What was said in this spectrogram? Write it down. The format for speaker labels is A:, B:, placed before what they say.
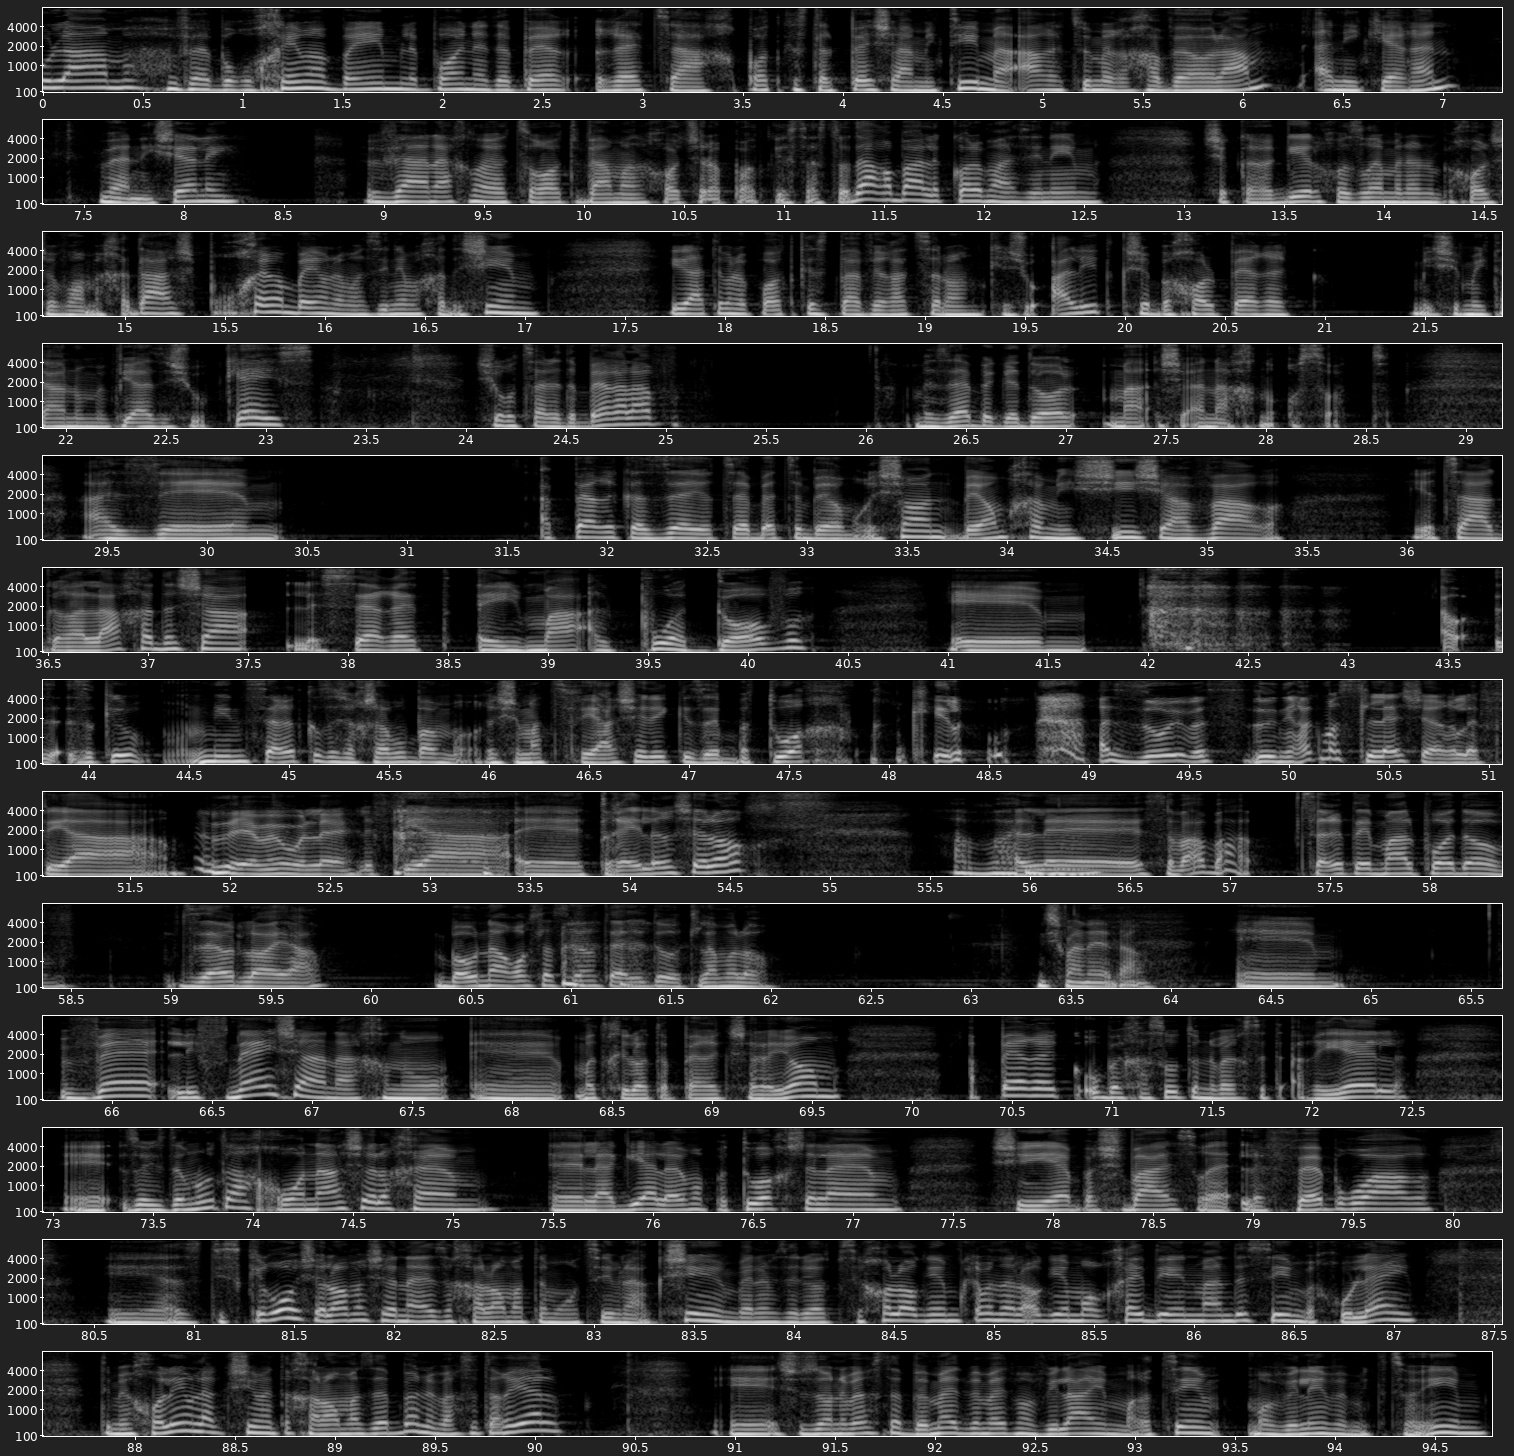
A: לכולם וברוכים הבאים לבואי נדבר רצח, פודקאסט על פשע אמיתי מהארץ ומרחבי העולם. אני קרן.
B: ואני שלי.
A: ואנחנו היוצרות והמנחות של הפודקאסט. אז תודה רבה לכל המאזינים שכרגיל חוזרים אלינו בכל שבוע מחדש. ברוכים הבאים למאזינים החדשים. הגעתם לפודקאסט באווירת סלון קזואלית, כשבכל פרק מישהי מאיתנו מביאה איזשהו קייס שהיא רוצה לדבר עליו. וזה בגדול מה שאנחנו עושות. אז uh, הפרק הזה יוצא בעצם ביום ראשון, ביום חמישי שעבר יצאה הגרלה חדשה לסרט אימה על פו הדוב. Uh, זה, זה כאילו מין סרט כזה שעכשיו הוא ברשימת צפייה שלי כי זה בטוח כאילו הזוי וזה נראה כמו סלשר לפי ה...
B: זה יהיה מעולה.
A: לפי הטריילר שלו. אבל אה, סבבה, סרט אימה על פו הדוב, זה עוד לא היה. בואו נהרוס לעצמנו את הילדות, למה לא?
B: נשמע נהדר.
A: אה, ולפני שאנחנו אה, מתחילות הפרק של היום, הפרק הוא בחסות אוניברסיטת אריאל. זו הזדמנות האחרונה שלכם להגיע ליום הפתוח שלהם, שיהיה ב-17 לפברואר. אה, אז תזכרו שלא משנה איזה חלום אתם רוצים להגשים, בין אם זה להיות פסיכולוגים, קרימינולוגים, עורכי דין, מהנדסים וכולי, אתם יכולים להגשים את החלום הזה באוניברסיטת אריאל, אה, שזו אוניברסיטה באמת באמת מובילה עם מרצים מובילים ומקצועיים.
